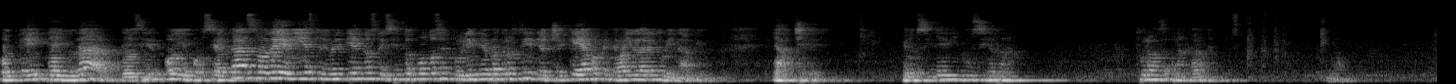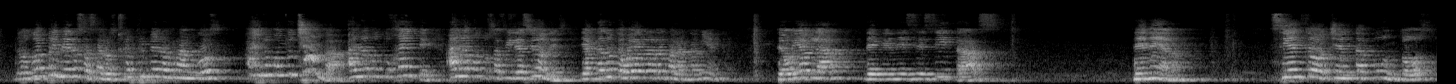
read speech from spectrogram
¿ok? De ayudar, de decir, oye, por si acaso, Debbie, estoy metiendo 600 puntos en tu línea de patrocinio, chequea porque te va a ayudar en tu binario. Ya, chévere. Pero si Debbie no cierra, ¿tú la vas a apalancar? No. Los dos primeros, hasta los tres primeros rangos, hazlo con tu chamba, hazlo con tu gente, hazlo con tus afiliaciones. Y acá no te voy a hablar de apalancamiento. Te voy a hablar de que necesitas tener 180 puntos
